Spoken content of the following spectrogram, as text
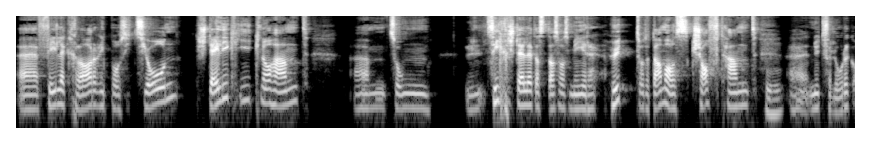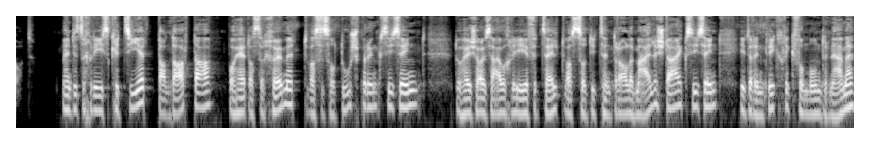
äh, viel klarere Position, Stellung eingenommen haben, ähm, zum sicherstellen, dass das, was wir heute oder damals geschafft haben, mhm. äh, nicht verloren geht. Wir haben jetzt ein bisschen skizziert, die Andarta, woher das er kommt, was so die Ursprünge sind. Du hast uns auch ein bisschen erzählt, was so die zentralen Meilensteine sind in der Entwicklung vom Unternehmen.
